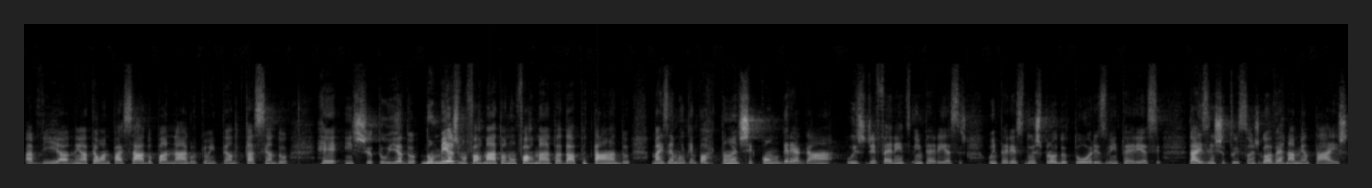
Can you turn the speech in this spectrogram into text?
havia né, até o ano passado o Panagro, que eu entendo que está sendo reinstituído, no mesmo formato ou num formato adaptado, mas é muito importante congregar os diferentes interesses, o interesse dos produtores, o interesse das instituições governamentais,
